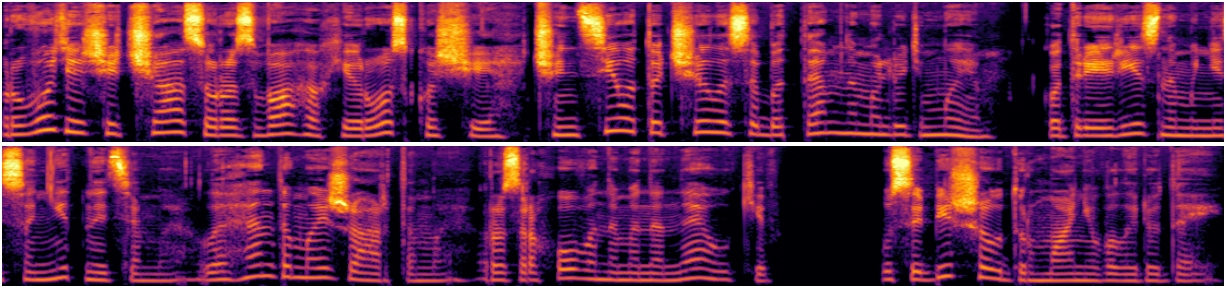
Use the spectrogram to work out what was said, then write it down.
Проводячи час у розвагах і розкоші, ченці оточили себе темними людьми, котрі різними нісенітницями, легендами і жартами, розрахованими на неуків, усе більше одурманювали людей.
